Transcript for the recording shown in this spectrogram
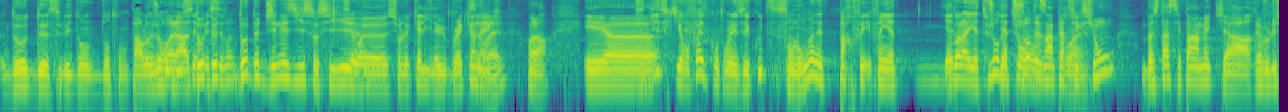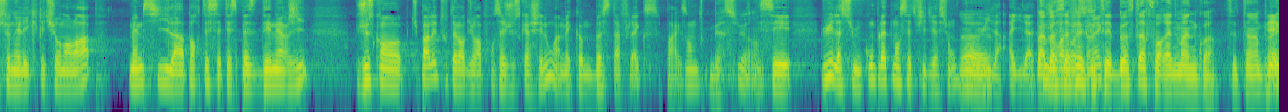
d'autres de celui dont, dont on parle aujourd'hui. Voilà, d'autres de, Genesis aussi, euh, sur lequel il a eu Break Your Neck. Voilà. Et euh, disques qui, en fait, quand on les écoute, sont loin d'être parfaits. Enfin, il y a, y a- voilà, il y a toujours y a des toujours des imperfections. Busta, c'est pas un mec qui a révolutionné l'écriture dans le rap, même s'il a apporté cette espèce d'énergie. Jusqu'en, tu parlais tout à l'heure du rap français jusqu'à chez nous, un mec comme Busta Flex, par exemple. Bien sûr. C'est lui, il assume complètement cette filiation. Pour Ouais. lui, il a, il a Bah, toujours Busta adoré Flex, ce mec. c'était Busta for Redman, quoi. C'était un peu les deux,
